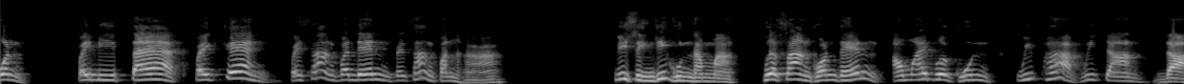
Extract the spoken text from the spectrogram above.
วน ไปบีบแต่ไปแกล้ง ไปสร้างประเด็นไปสร้างปัญหา นี่สิ่งที่คุณทำมา เพื่อสร้างคอนเทนต์เอามาให้เพื่อคุณ วิพากวิจารณ์ ด่า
